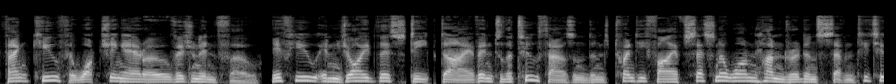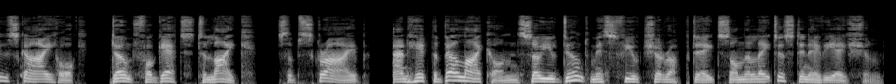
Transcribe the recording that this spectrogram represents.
Thank you for watching Aerovision Info. If you enjoyed this deep dive into the 2025 Cessna 172 Skyhawk, don't forget to like, subscribe, and hit the bell icon so you don't miss future updates on the latest in aviation.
